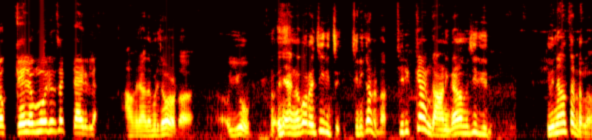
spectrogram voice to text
ലൊക്കേഷൻ പോലും സെറ്റ് ആയിട്ടില്ല. അവരാദം പിടിച്ച കൊള്ളോട്ടാ അയ്യോ ഞങ്ങൾ കൊറേ ചിരിച്ച്. ചിരിക്കാണ്ടോ ചിരിക്കാൻ കാണിക്കാൻ നമ്മൾ ചിരി വരും ഇതിനകത്തുണ്ടല്ലോ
